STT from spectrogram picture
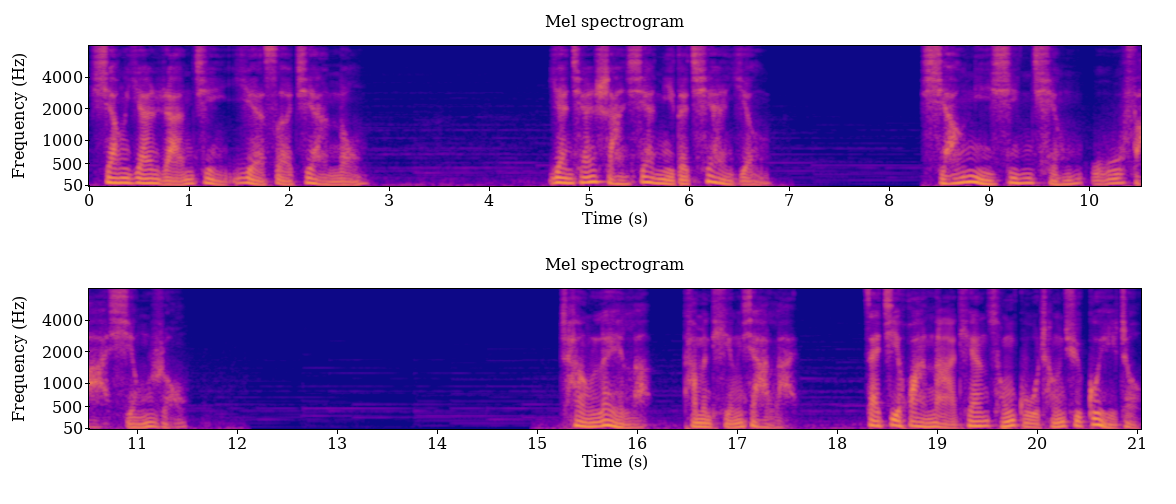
香烟燃尽，夜色渐浓。眼前闪现你的倩影，想你心情无法形容。”唱累了，他们停下来，在计划哪天从古城去贵州。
